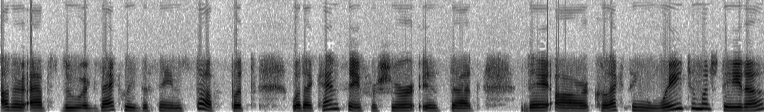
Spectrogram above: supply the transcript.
other apps do exactly the same stuff, but what I can say for sure is that they are collecting way too much data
